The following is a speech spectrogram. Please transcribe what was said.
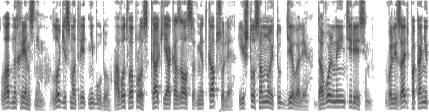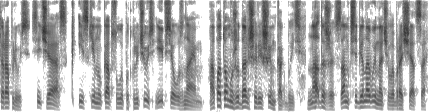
Ладно, хрен с ним, логи смотреть не буду. А вот вопрос, как я оказался в медкапсуле и что со мной тут делали, довольно интересен. Вылезать пока не тороплюсь. Сейчас к Искину капсулы подключусь и все узнаем. А потом уже дальше решим, как быть. Надо же, сам к себе на «вы» начал обращаться.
